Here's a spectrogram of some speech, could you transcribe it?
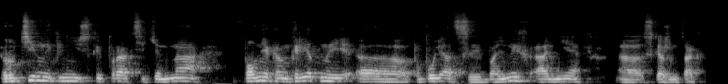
рутинной клинической практики на вполне конкретной э, популяции больных, а не, э, скажем так,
